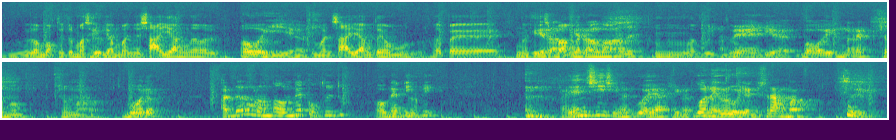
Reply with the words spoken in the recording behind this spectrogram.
Belum waktu itu masih zamannya sayang tuh. Oh iya. Cuman sayang tuh yang sampai ngehits Viral, banget. viral banget ya. Hmm, lagu itu. Sampai dia bawain nge-rap sama sama Oh, ada? Ada ulang tahun net waktu itu. Oh, net gitu. TV. Kayaknya sih seingat gua ya, seingat gua nih lu yang diserang maaf.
